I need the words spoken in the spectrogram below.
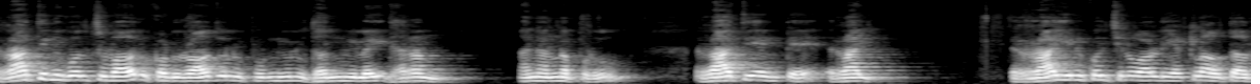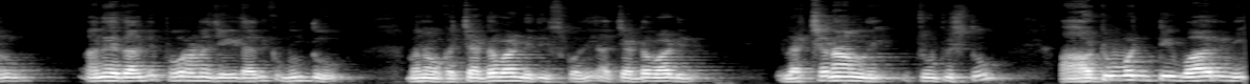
రాతిని గొలుచువారు కడు రాజులు పుణ్యులు ధన్యులై ధరన్ అని అన్నప్పుడు రాతి అంటే రాయి. రాయిని కొలిచిన వాళ్ళు ఎట్లా అవుతారు అనేదాన్ని పూరణ చేయడానికి ముందు మనం ఒక చెడ్డవాడిని తీసుకొని ఆ చెడ్డవాడిని లక్షణాలని చూపిస్తూ అటువంటి వారిని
